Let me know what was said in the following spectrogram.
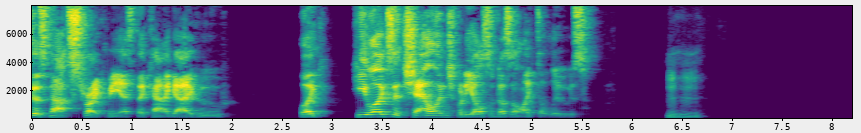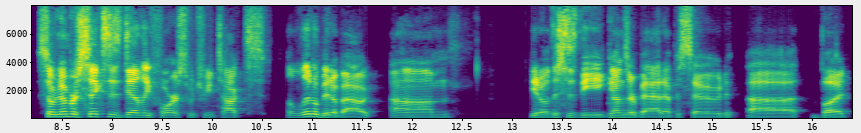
does not strike me as the kind of guy who like he likes a challenge, but he also doesn't like to lose. hmm So number six is Deadly Force, which we talked a little bit about. Um, you know, this is the Guns Are Bad episode, uh, but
